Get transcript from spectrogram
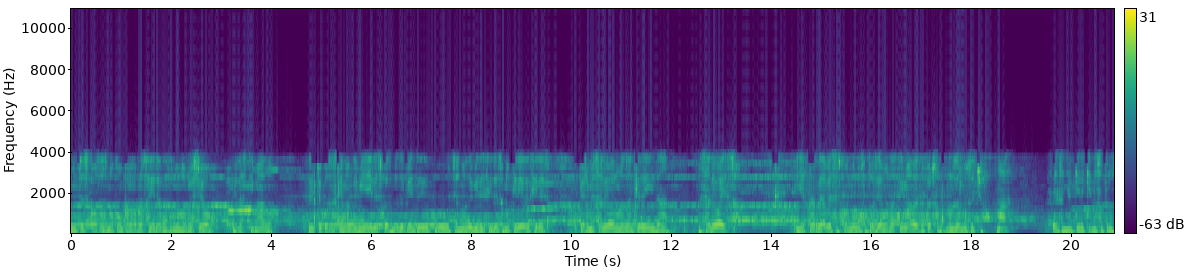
muchas cosas, no con palabras airadas. Alguna vez yo he lastimado he dicho cosas que no debía y después me arrepiento y digo, pucha, no debí decir eso, no quería decir eso. Pero me salió en un arranque de ira, me salió eso. Y es tarde a veces cuando nosotros ya hemos lastimado a esa persona, nos le hemos hecho mal. El Señor quiere que nosotros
